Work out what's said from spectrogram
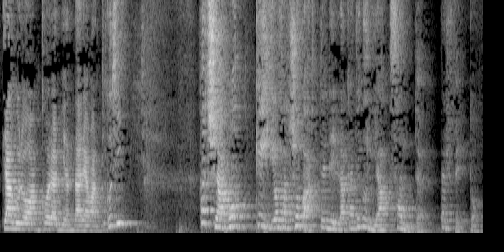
Ti auguro ancora di andare avanti così. Facciamo che io faccio parte della categoria salute. Perfetto.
